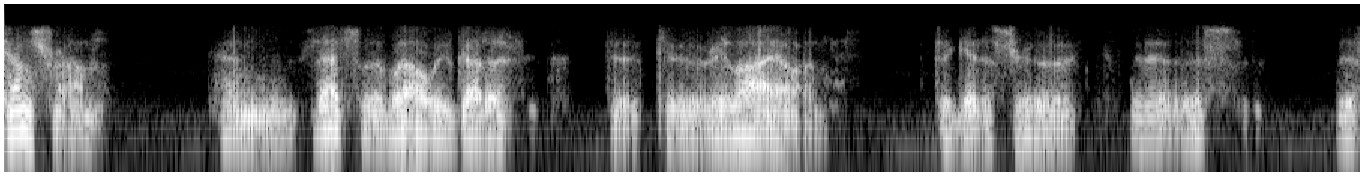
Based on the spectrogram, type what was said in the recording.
comes from, and that's the well we've got to to, to rely on to get us through this this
